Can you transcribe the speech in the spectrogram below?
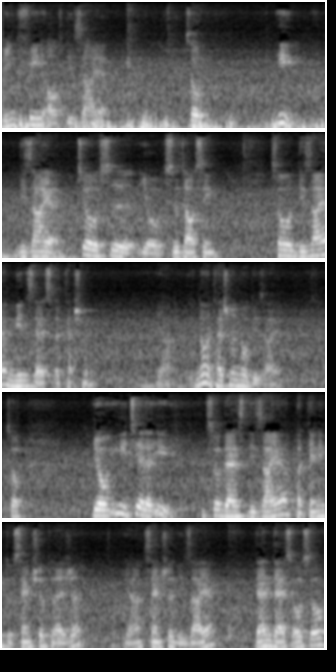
being free of desire. So 欲 desire 就是有执着心。So desire means there's attachment. Yeah, no attachment, no desire. So 有欲界的欲 so there's desire pertaining to sensual pleasure, yeah, sensual desire. Then there's also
